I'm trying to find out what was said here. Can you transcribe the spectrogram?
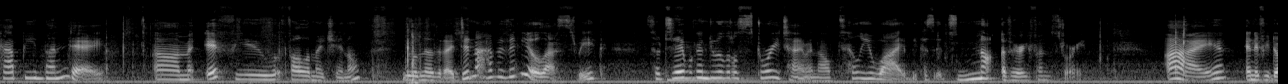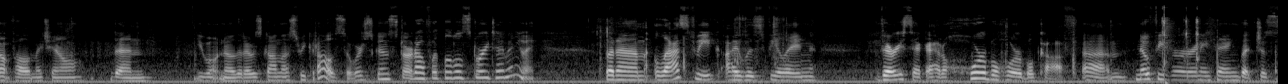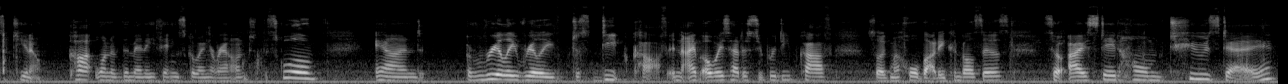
happy Monday. Um, if you follow my channel, you will know that I did not have a video last week. So today we're gonna do a little story time and I'll tell you why, because it's not a very fun story. I, and if you don't follow my channel, then you won't know that I was gone last week at all. So we're just gonna start off with a little story time anyway. But um, last week I was feeling very sick. I had a horrible, horrible cough. Um, no fever or anything, but just, you know, caught one of the many things going around the school and a really, really just deep cough. And I've always had a super deep cough. So like my whole body convulses. So I stayed home Tuesday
